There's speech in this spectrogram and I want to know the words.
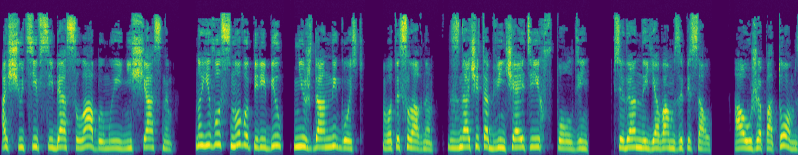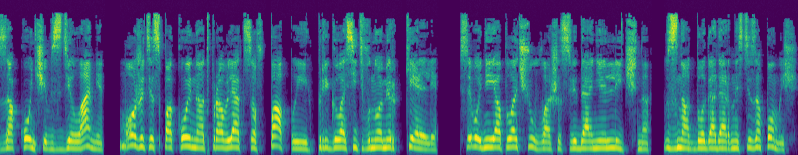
ощутив себя слабым и несчастным. Но его снова перебил нежданный гость. «Вот и славно. Значит, обвенчаете их в полдень. Все данные я вам записал. А уже потом, закончив с делами, Можете спокойно отправляться в пап и пригласить в номер Келли. Сегодня я оплачу ваше свидание лично, в знак благодарности за помощь.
